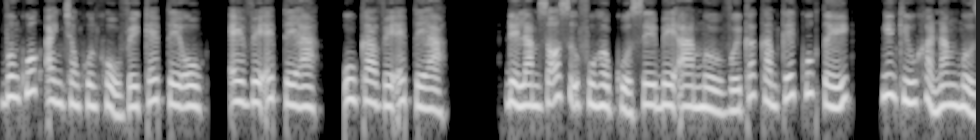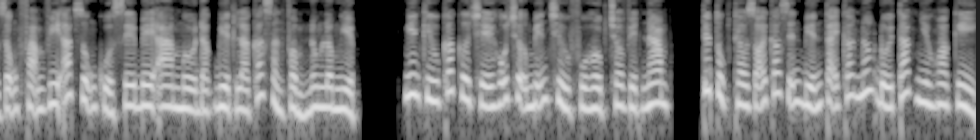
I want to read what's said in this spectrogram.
Vương quốc Anh trong khuôn khổ WTO, EVFTA, UKVFTA. Để làm rõ sự phù hợp của CBAM với các cam kết quốc tế, nghiên cứu khả năng mở rộng phạm vi áp dụng của CBAM đặc biệt là các sản phẩm nông lâm nghiệp, nghiên cứu các cơ chế hỗ trợ miễn trừ phù hợp cho Việt Nam, tiếp tục theo dõi các diễn biến tại các nước đối tác như Hoa Kỳ,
